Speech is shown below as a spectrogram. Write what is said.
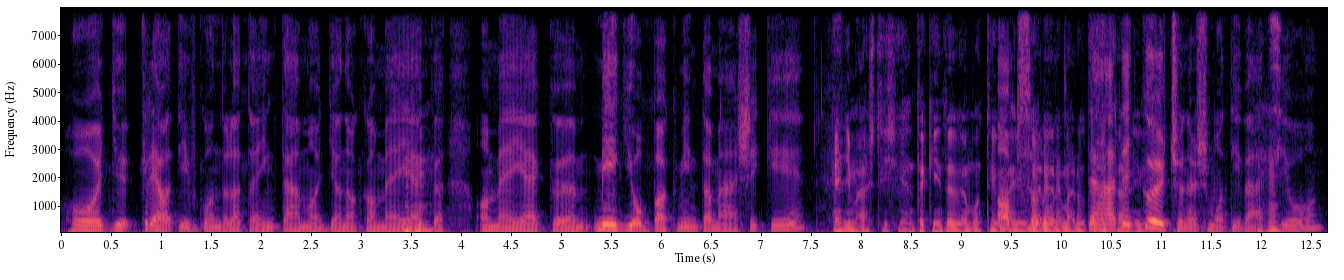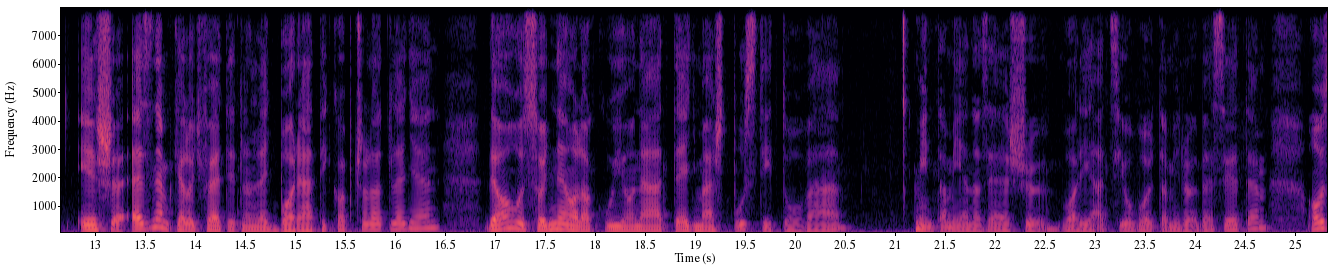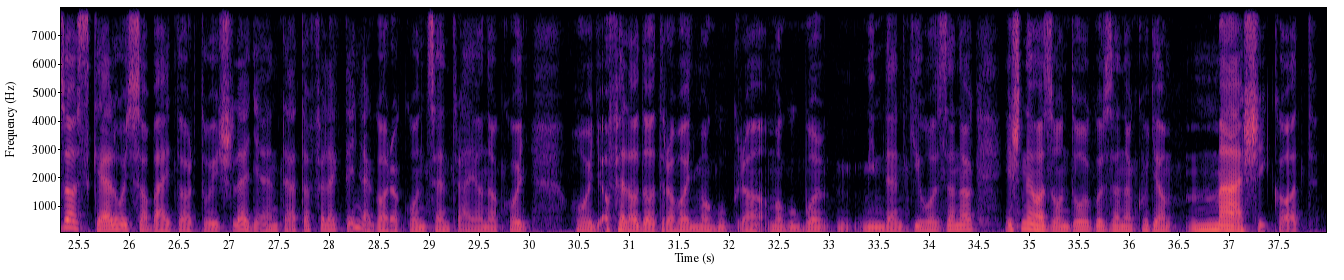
hogy kreatív gondolataink támadjanak, amelyek, uh-huh. amelyek még jobbak, mint a másiké. Egymást is ilyen tekintetben motiváljuk, Abszolút. bár erre már utaltál. Tehát egy igen. kölcsönös motiváció, uh-huh. és ez nem kell, hogy feltétlenül egy baráti kapcsolat legyen, de ahhoz, hogy ne alakuljon át egymást pusztítóvá, mint amilyen az első variáció volt, amiről beszéltem, ahhoz az kell, hogy szabálytartó is legyen, tehát a felek tényleg arra koncentráljanak, hogy, hogy a feladatra vagy magukra, magukból mindent kihozzanak, és ne azon dolgozzanak, hogy a másikat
